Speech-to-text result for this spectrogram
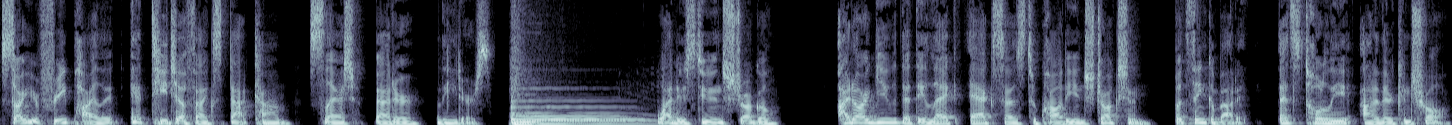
Start your free pilot at teachfx.com slash better leaders. Why do students struggle? I'd argue that they lack access to quality instruction. But think about it. That's totally out of their control.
